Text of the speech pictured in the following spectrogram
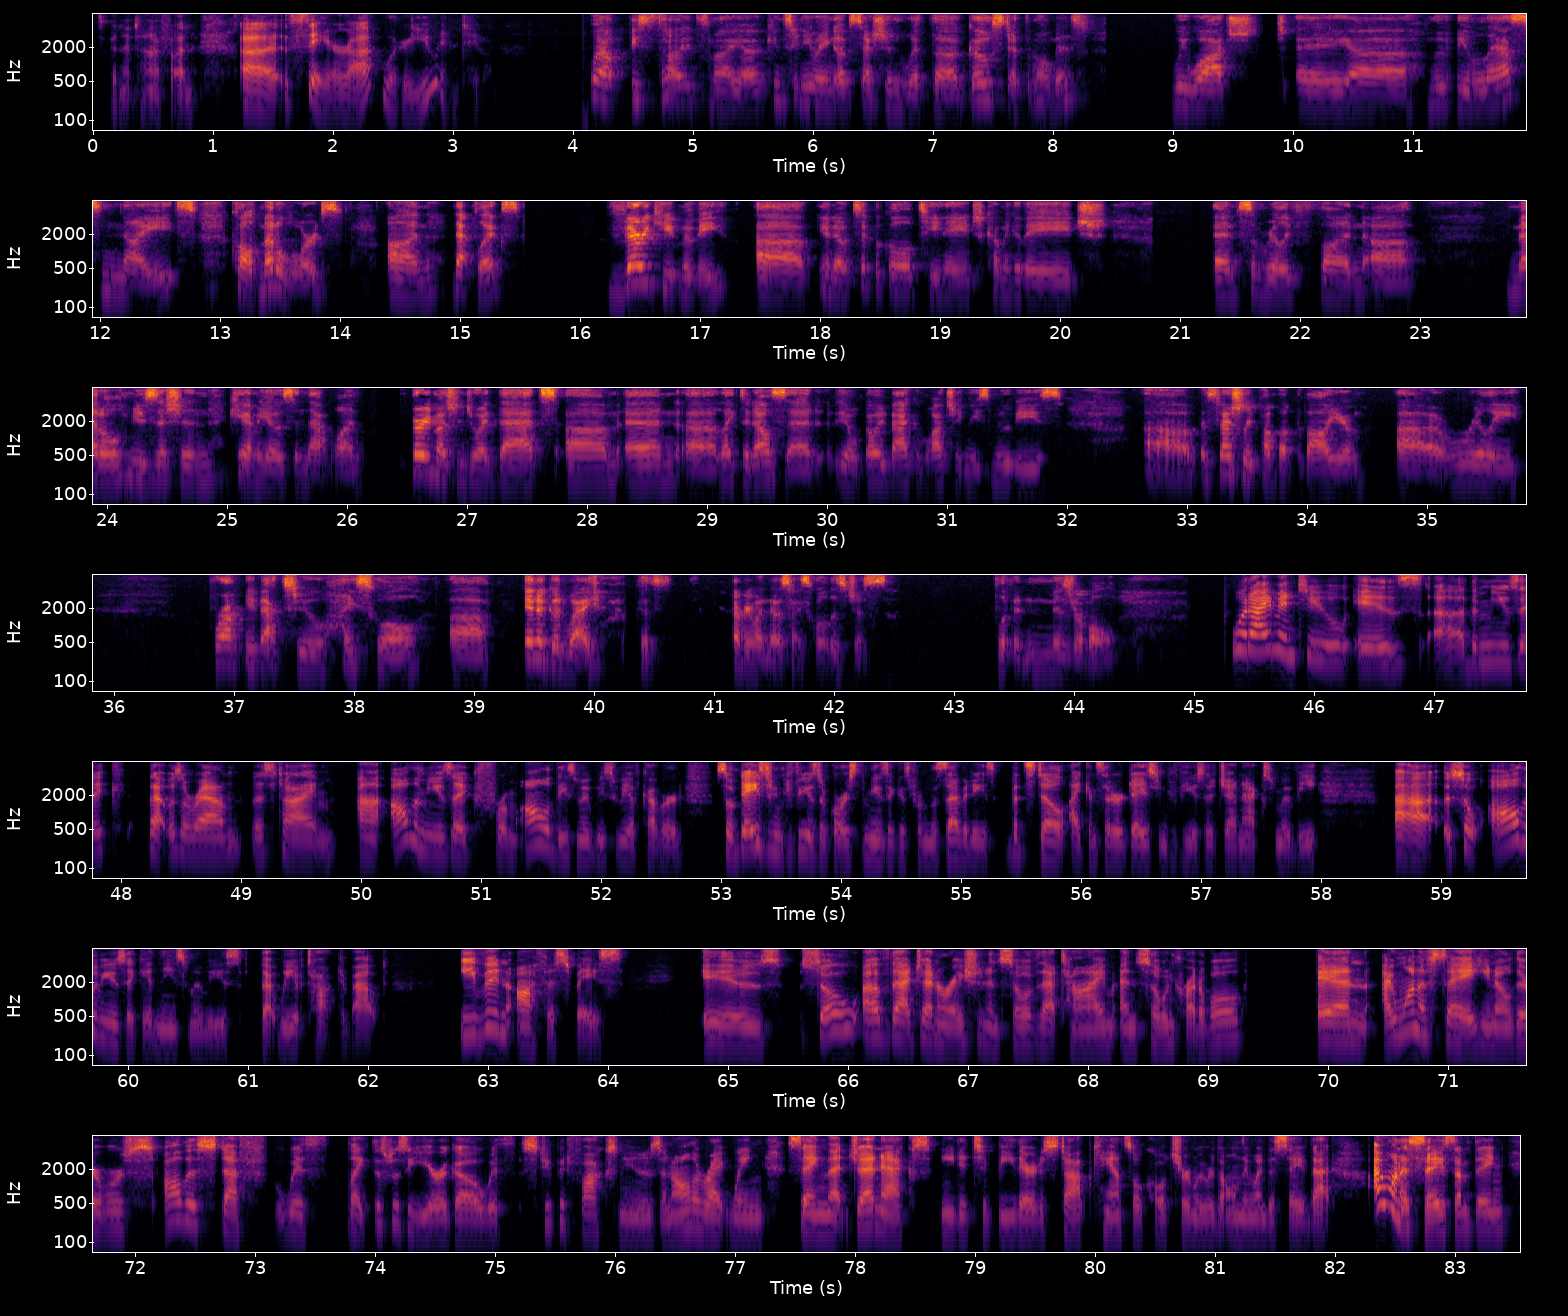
been a ton of fun. Uh, Sara, what are you into? Well, besides my uh, continuing obsession with uh, Ghost at the moment, we watched a uh, movie last night called Metal Lords on Netflix. Very cute movie. Uh, you know, typical teenage coming of age, and some really fun uh, metal musician cameos in that one. Very much enjoyed that. Um, and uh, like Danelle said, you know, going back and watching these movies, uh, especially Pump Up the Volume, uh, really brought me back to high school uh, in a good way because everyone knows high school is just flipping miserable. What I'm into is uh, the music that was around this time. Uh, all the music from all of these movies we have covered. So, Dazed and Confused, of course, the music is from the 70s, but still, I consider Dazed and Confused a Gen X movie. Uh, so, all the music in these movies that we have talked about, even Office Space, is so of that generation and so of that time and so incredible. And I want to say, you know, there was all this stuff with like this was a year ago with stupid Fox News and all the right wing saying that Gen X needed to be there to stop cancel culture and we were the only one to save that. I want to say something.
